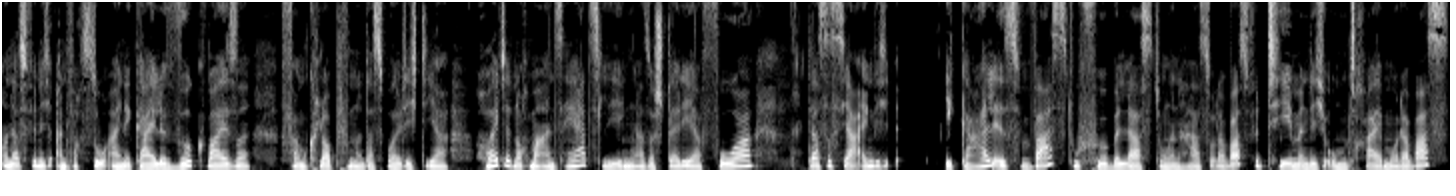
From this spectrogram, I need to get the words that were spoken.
Und das finde ich einfach so eine geile Wirkweise vom Klopfen. Und das wollte ich dir heute nochmal ans Herz legen. Also stell dir vor, dass es ja eigentlich egal ist, was du für Belastungen hast oder was für Themen dich umtreiben oder was,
